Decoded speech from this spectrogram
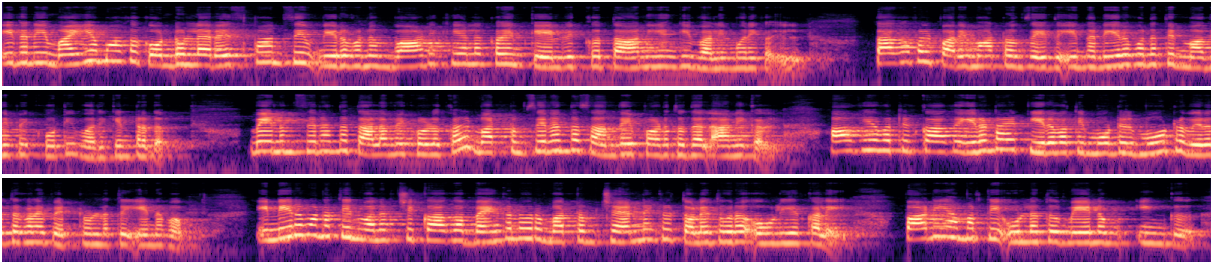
இதனை மையமாக கொண்டுள்ள ரெஸ்பான்சிவ் நிறுவனம் வாடிக்கையாளர்களின் கேள்விக்கு தானியங்கி வழிமுறைகளில் தகவல் பரிமாற்றம் செய்து இந்த நிறுவனத்தின் மதிப்பை கூட்டி வருகின்றது. மேலும் சிறந்த தலைமை குழுக்கள் மற்றும் சிறந்த சந்தைப்படுத்துதல் அணிகள் ஆகியவற்றிற்காக இரண்டாயிரத்தி இருபத்தி மூன்றில் மூன்று விருதுகளை பெற்றுள்ளது எனவும் இந்நிறுவனத்தின் வளர்ச்சிக்காக பெங்களூரு மற்றும் சென்னையில் தொலைதூர ஊழியர்களை பணியமர்த்தி உள்ளது மேலும் இங்கு.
